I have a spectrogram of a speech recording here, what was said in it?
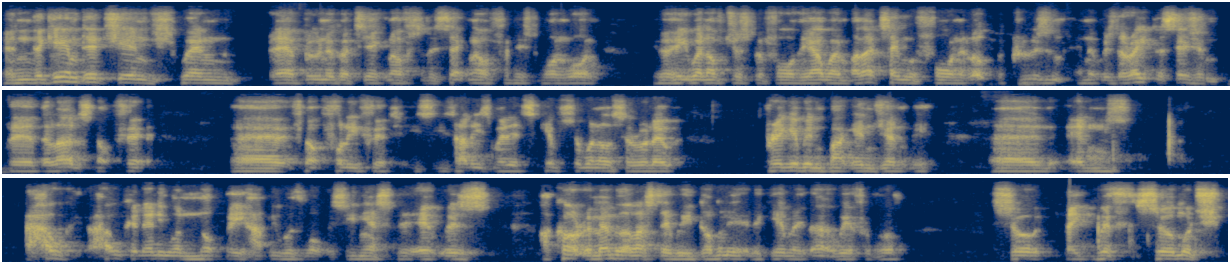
And the game did change when uh, Bruno got taken off. So the second half finished 1 1. You know, he went off just before the hour. And by that time, we're 4 0 up, we're cruising. And it was the right decision. The, the lad's not fit, uh, if not fully fit. He's, he's had his minutes. Give someone else a run out. Bring him in back in gently. Uh, and how how can anyone not be happy with what we've seen yesterday? It was I can't remember the last time we dominated a game like that away from home. So like with so much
